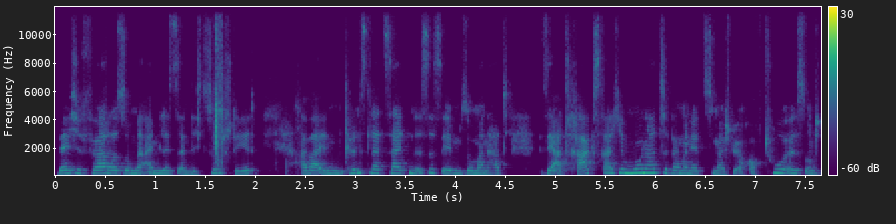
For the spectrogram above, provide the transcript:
welche Fördersumme einem letztendlich zusteht. Aber in Künstlerzeiten ist es eben so, man hat sehr ertragsreiche Monate, wenn man jetzt zum Beispiel auch auf Tour ist und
